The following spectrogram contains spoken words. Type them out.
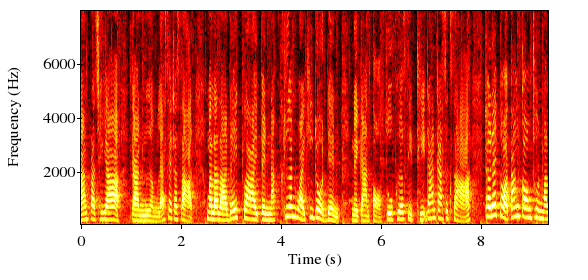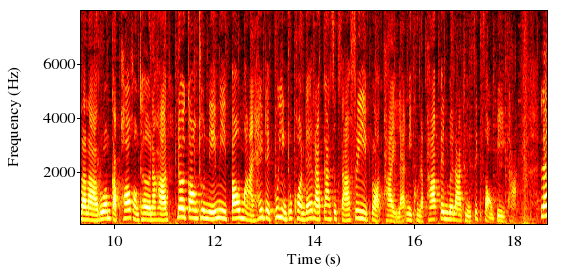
ด้านปรัชญา การเมืองและเศรษฐศาสตร์ มาลาลาได้กลายเป็นนักเคลื่อนไหวที่โดดเด่น ในการต่อสู้เพื่อสิทธิด้านการศึกษา เธอได้ก่อตั้งกองทุนมาลาลาร่วมกับพ่อของเธอนะคะ โดยกองทุนนี้มีเป้าหมายให้เด็กผู้หญิงทุกคนได้รับการศึกษาฟรี ปลอดภัย และมีคุณภาพเป็นเวลาถึง 12 ปีค่ะ และ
